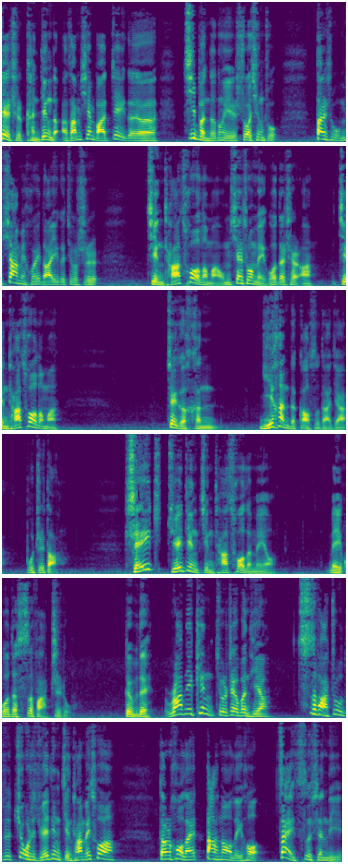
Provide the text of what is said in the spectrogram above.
这是肯定的啊！咱们先把这个基本的东西说清楚。但是我们下面回答一个，就是警察错了吗？我们先说美国的事儿啊，警察错了吗？这个很遗憾的告诉大家，不知道。谁决定警察错了没有？美国的司法制度，对不对？Rodney King 就是这个问题啊。司法制度就是决定警察没错啊。但是后来大闹了以后，再次审理，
